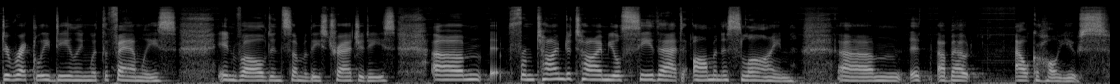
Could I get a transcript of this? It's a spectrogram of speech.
directly dealing with the families involved in some of these tragedies. Um, from time to time, you'll see that ominous line um, it, about alcohol use.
